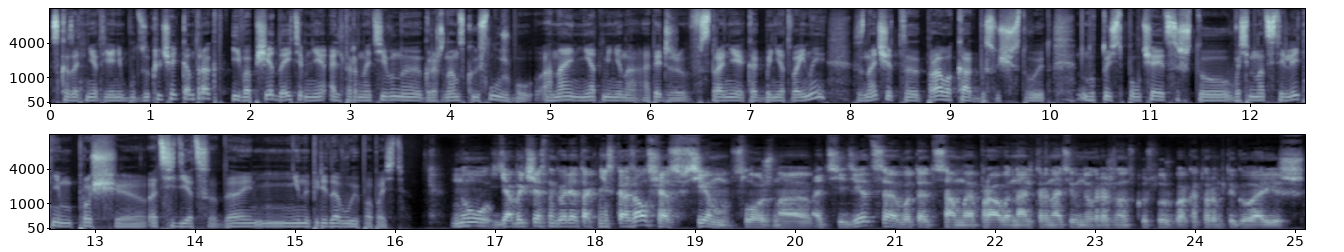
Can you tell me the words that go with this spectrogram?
сказать, нет, я не буду заключать контракт, и вообще дайте мне альтернативную гражданскую службу. Она не отменена. Опять же, в стране как бы нет войны, значит, э, право как бы существует. Ну, то есть получается, что 18-летним проще отсидеться, да, не на передовую попасть. Ну, я бы, честно говоря, так не сказал. Сейчас всем сложно отсидеться. Вот это самое право на альтернативную гражданскую службу, о котором ты говоришь,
